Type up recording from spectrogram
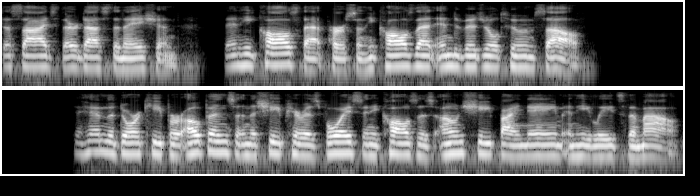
decides their destination. Then he calls that person, he calls that individual to himself. To him the doorkeeper opens, and the sheep hear his voice, and he calls his own sheep by name, and he leads them out.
